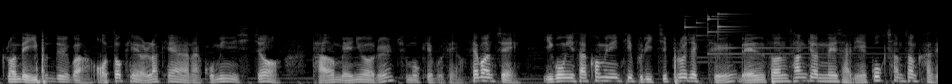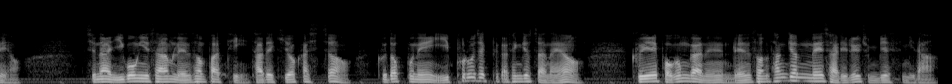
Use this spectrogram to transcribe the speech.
그런데 이분들과 어떻게 연락해야 하나 고민이시죠? 다음 매뉴얼을 주목해 보세요. 세 번째, 2024 커뮤니티 브릿지 프로젝트 랜선 상견례 자리에 꼭 참석하세요. 지난 2023 랜선 파티 다들 기억하시죠? 그 덕분에 이 프로젝트가 생겼잖아요. 그에 버금가는 랜선 상견례 자리를 준비했습니다.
